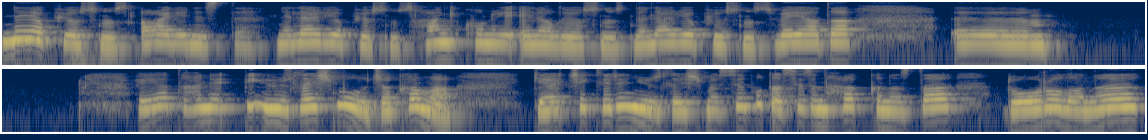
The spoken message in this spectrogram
Ne yapıyorsunuz ailenizde? Neler yapıyorsunuz? Hangi konuyu ele alıyorsunuz? Neler yapıyorsunuz? Veya da e, veya da hani bir yüzleşme olacak ama gerçeklerin yüzleşmesi bu da sizin hakkınızda doğru olanı,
